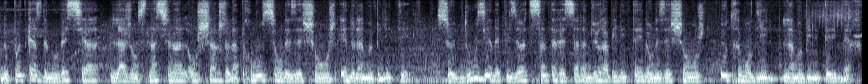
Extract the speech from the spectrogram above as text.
le podcast de Movesia, l'agence nationale en charge de la promotion des échanges et de la mobilité. Ce douzième épisode s'intéresse à la durabilité dans les échanges, autrement dit la mobilité verte.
